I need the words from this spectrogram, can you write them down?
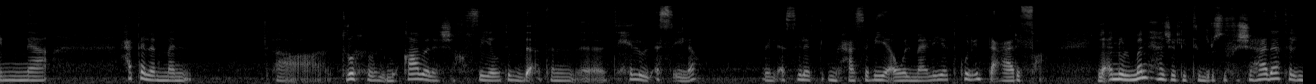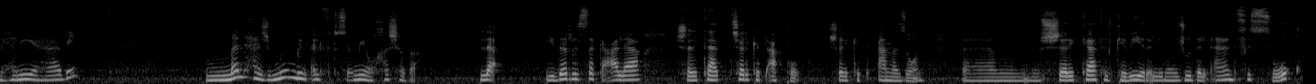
إن حتى لما آه، تروحوا المقابلة الشخصية وتبدأ آه، تحلوا الأسئلة الأسئلة المحاسبية أو المالية تكون أنت عارفها. لأنه المنهج اللي تدرسه في الشهادات المهنية هذه منهج مو من 1900 وخشبة. لا يدرسك على شركات شركة أبل شركة أمازون الشركات الكبيرة اللي موجودة الآن في السوق.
